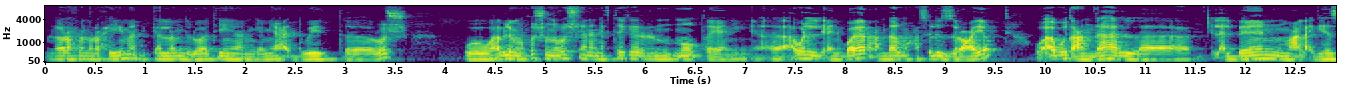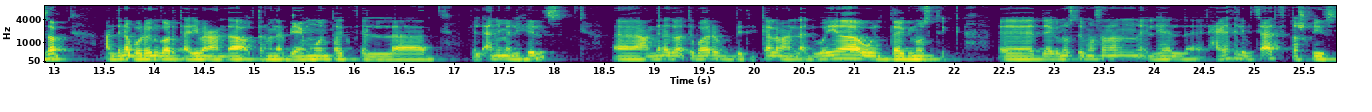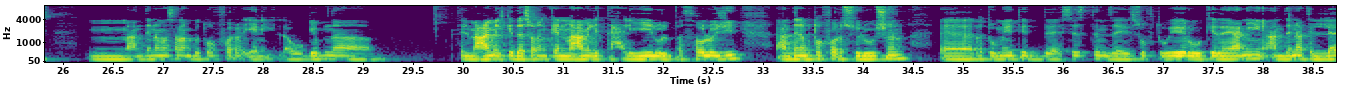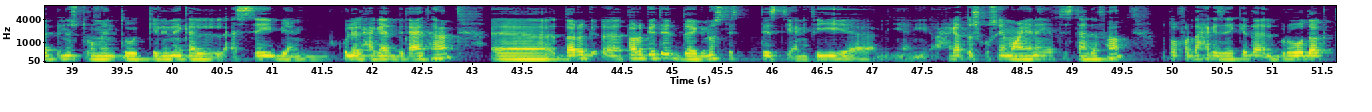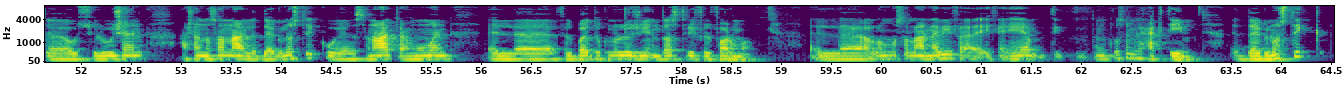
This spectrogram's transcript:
بسم الله الرحمن الرحيم. هنتكلم دلوقتي عن جميع أدوية Roche. وقبل ما نخش ف Roche يعني هنفتكر نقطة يعني أول يعني Bayer عندها المحاصيل الزراعية وأبوت عندها الألبان مع الأجهزة. عندنا Boehringer تقريبا عندها أكتر من أربعين منتج في ال في ال animal health عندنا دلوقتي Bayer بتتكلم عن الأدوية وال diagnostic ال diagnostic مثلا اللي هي الحاجات اللي بتساعد في التشخيص. عندنا مثلا بتوفر يعني لو جبنا في المعامل كده سواء كان معامل التحاليل وال pathology عندنا بتوفر solution automated system زي software وكده يعني. عندنا في ال lab instrument وال clinical assay يعني كل الحاجات بتاعتها. targeted diagnostic test يعني في يعني حاجات تشخيصية معينة هي بتستهدفها. بتوفر ده حاجة زي كده ال product وال solution عشان نصنع ال diagnostic وصناعة عموما في ال biotechnology industry في ال pharma اللهم صل على النبي فهي بتنقسم لحاجتين ال diagnostic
